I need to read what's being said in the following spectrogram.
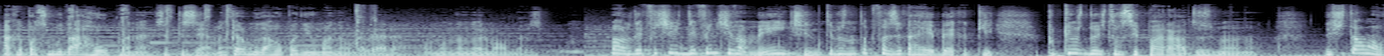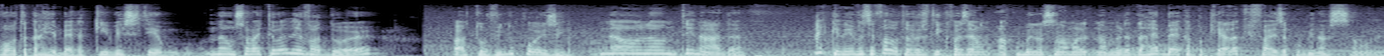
Ah, que eu posso mudar a roupa, né? Se eu quiser. Mas não quero mudar roupa nenhuma não, galera. Vamos na normal mesmo. Mano, definitivamente não temos nada pra fazer com a Rebeca aqui. Por que os dois estão separados, mano? Deixa eu dar uma volta com a Rebeca aqui, ver se tem um... Não, só vai ter o elevador. Ah, tô ouvindo coisa, hein? Não, não, não tem nada. É que nem você falou, talvez eu tenha que fazer a combinação na mulher da Rebeca, porque ela que faz a combinação, né?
